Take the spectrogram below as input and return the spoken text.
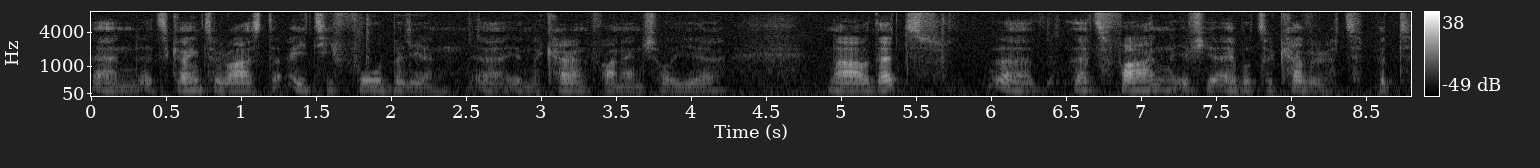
and it's going to rise to 84 billion uh, in the current financial year. Now, that's, uh, that's fine if you're able to cover it, but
